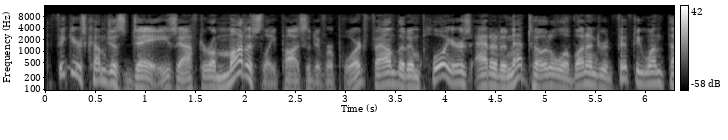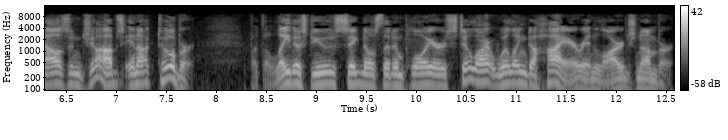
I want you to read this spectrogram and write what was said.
The figures come just days after a modestly positive report found that employers added a net total of 151,000 jobs in October. But the latest news signals that employers still aren't willing to hire in large number.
